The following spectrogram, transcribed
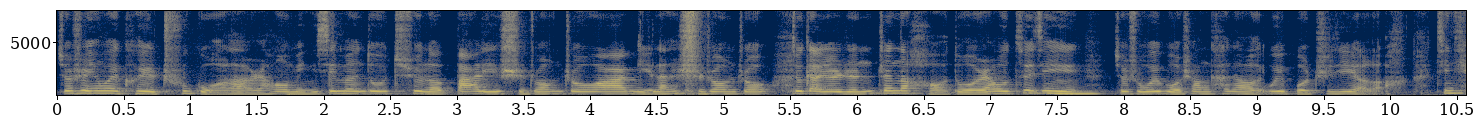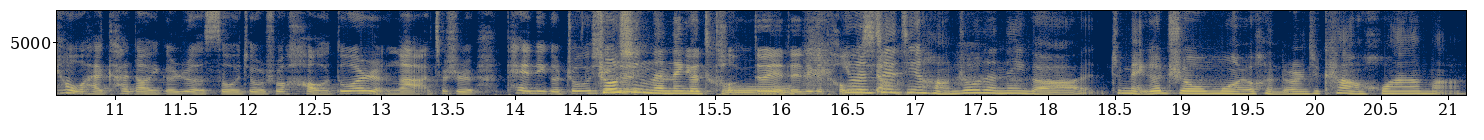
就是因为可以出国了，然后明星们都去了巴黎时装周啊、米兰时装周，就感觉人真的好多。然后最近就是微博上看到微博之夜了，今天我还看到一个热搜，就是说好多人啊，就是配那个周迅周迅的那个个图对对，那个头像。因为最近杭州的那个，就每个周末有很多人去看花嘛，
